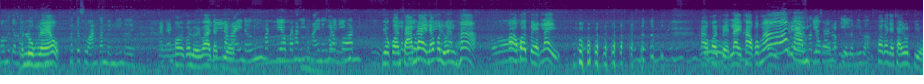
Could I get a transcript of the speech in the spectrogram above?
ว่ามันจะลงมันลงแล้ว มันจะสวนกันแบบนี้เลยอันอันค่อยก็เลยว่าจะนี่เกี่ยวละไห้หนึ่งมัดเกี่ยวไปทางนี้ก็ไห้หนึ่งไปเกี่ยวนี้ก่อนเกี่ยวก่อนสามไร่แล้วก็เหลืออีกห้าโอ้ข้าวค่อยแปดไร่ ข้าวค่อยแปดไร่ข้าวก็งามงามเกี่ยวออกมาเกี่ยวแบบนี้บ่ค่อยก็จะใช้รถเกี่ยว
